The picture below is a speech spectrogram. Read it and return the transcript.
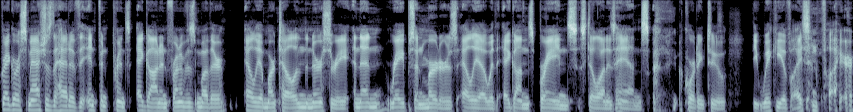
Gregor smashes the head of the infant Prince Aegon in front of his mother, Elia Martell, in the nursery, and then rapes and murders Elia with Aegon's brains still on his hands, according to the wiki of Ice and Fire.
